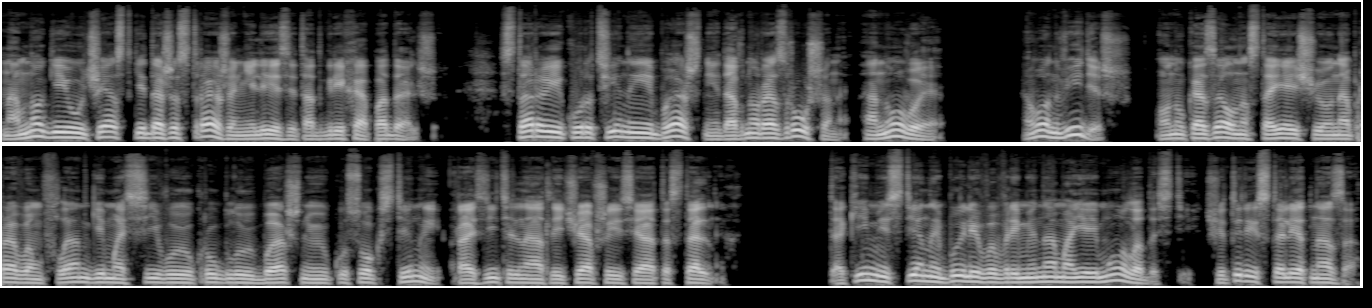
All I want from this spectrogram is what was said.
На многие участки даже стража не лезет от греха подальше. Старые куртины и башни давно разрушены, а новые... Вон, видишь, он указал настоящую на правом фланге массивую круглую башню и кусок стены, разительно отличавшиеся от остальных. Такими стены были во времена моей молодости, 400 лет назад.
